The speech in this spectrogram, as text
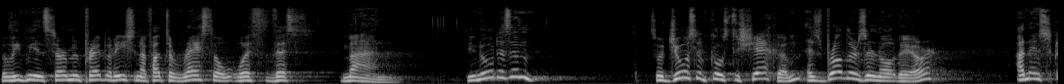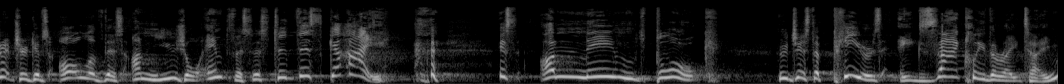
Believe me, in sermon preparation, I've had to wrestle with this man. Do you notice him? So Joseph goes to Shechem, his brothers are not there, and then scripture gives all of this unusual emphasis to this guy. this unnamed bloke who just appears exactly the right time.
